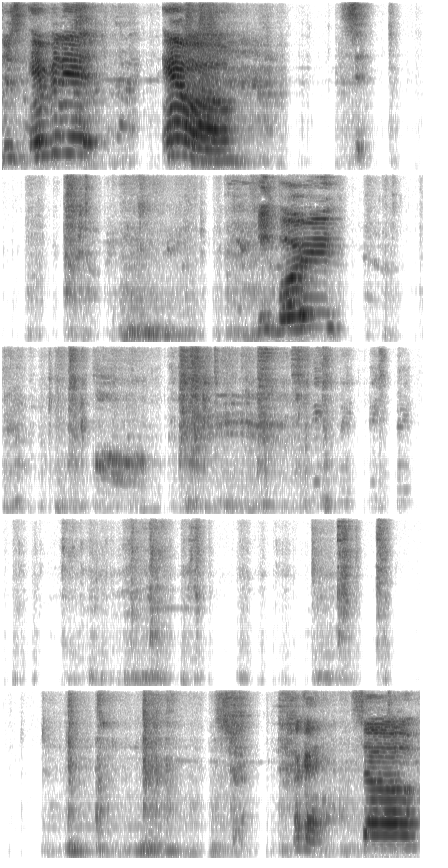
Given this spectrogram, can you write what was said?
Just infinite ammo. Eat boy. Okay, so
